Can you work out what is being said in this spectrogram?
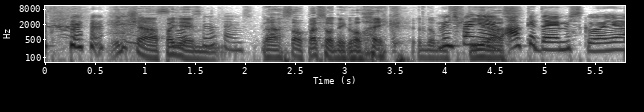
Viņš Labs paņēma nā, savu personīgo laiku. Nu, Viņš paņēma akadēmisko, jā.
